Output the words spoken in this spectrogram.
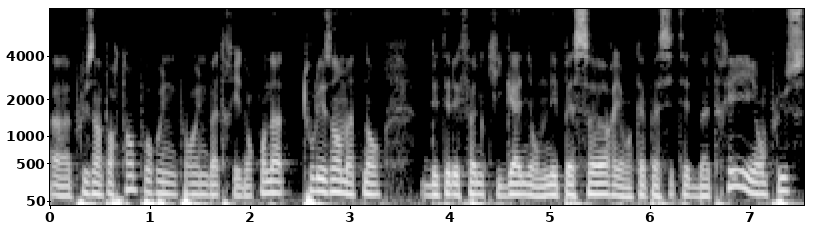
euh, plus important pour une, pour une batterie. Donc on a tous les ans maintenant des téléphones qui gagnent en épaisseur et en capacité de batterie et en plus,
